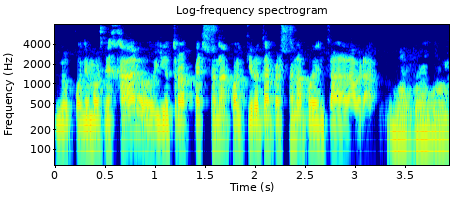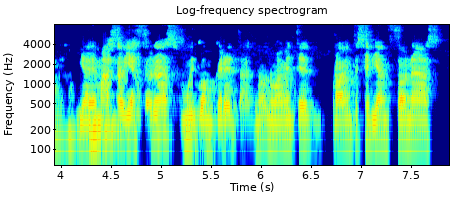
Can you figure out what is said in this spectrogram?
lo, podemos dejar o, y otra persona, cualquier otra persona puede entrar a labrar. y además había zonas muy concretas, ¿no? Normalmente, probablemente serían zonas,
